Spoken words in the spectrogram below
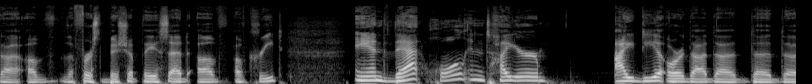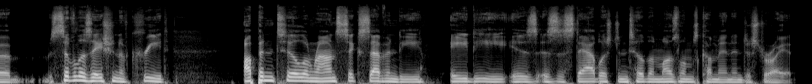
uh, of the first bishop they said of of Crete, and that whole entire idea or the the the the civilization of Crete up until around 670 AD is is established until the Muslims come in and destroy it.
